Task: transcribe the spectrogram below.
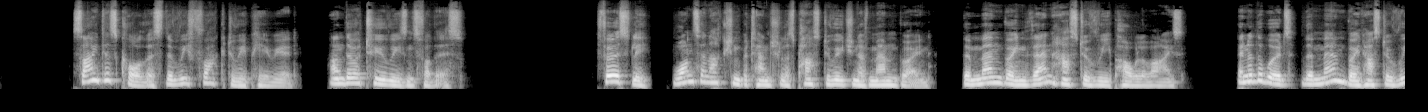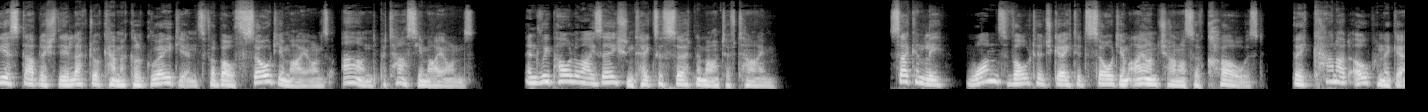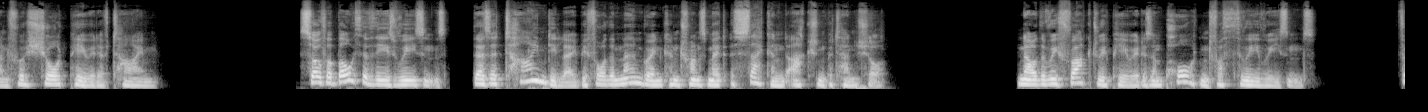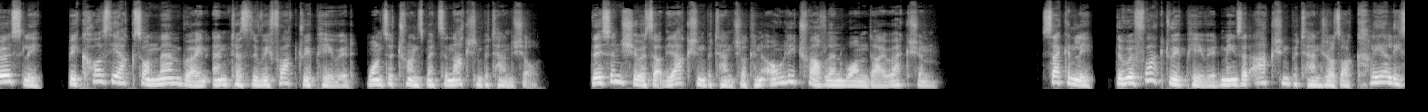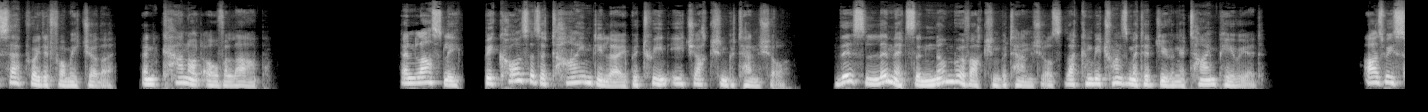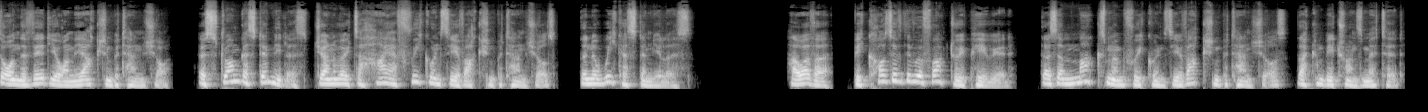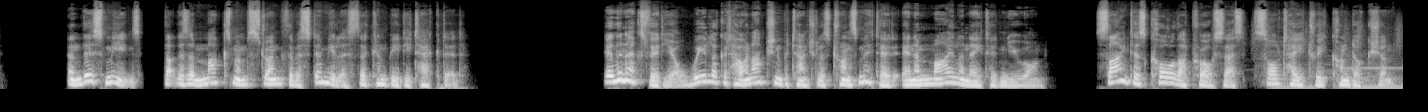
Scientists call this the refractory period, and there are two reasons for this. Firstly, once an action potential has passed a region of membrane, the membrane then has to repolarize. In other words, the membrane has to re-establish the electrochemical gradients for both sodium ions and potassium ions, and repolarization takes a certain amount of time. Secondly, once voltage-gated sodium ion channels have closed, they cannot open again for a short period of time. So for both of these reasons, there's a time delay before the membrane can transmit a second action potential. Now, the refractory period is important for three reasons. Firstly, because the axon membrane enters the refractory period once it transmits an action potential, this ensures that the action potential can only travel in one direction. Secondly, the refractory period means that action potentials are clearly separated from each other and cannot overlap. And lastly, because there's a time delay between each action potential, this limits the number of action potentials that can be transmitted during a time period. As we saw in the video on the action potential, a stronger stimulus generates a higher frequency of action potentials than a weaker stimulus. However, because of the refractory period, there's a maximum frequency of action potentials that can be transmitted. And this means that there's a maximum strength of a stimulus that can be detected. In the next video, we look at how an action potential is transmitted in a myelinated neuron. Scientists call that process saltatory conduction.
